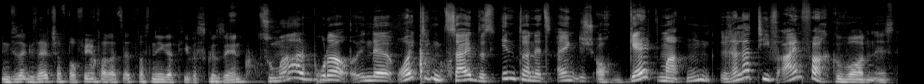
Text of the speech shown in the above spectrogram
in dieser Gesellschaft auf jeden Fall als etwas Negatives gesehen. Zumal, Bruder, in der heutigen Zeit des Internets eigentlich auch Geld machen relativ einfach geworden ist.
